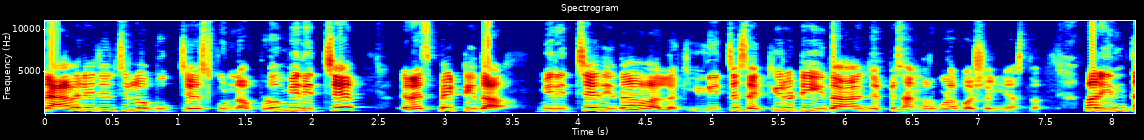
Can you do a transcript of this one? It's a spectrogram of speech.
ట్రావెల్ ఏజెన్సీలో బుక్ చేసుకున్నప్పుడు మీరు ఇచ్చే రెస్పెక్ట్ ఇదా? మీరు ఇచ్చేది ఇదా వాళ్ళకి? ఇది ఇచ్చే సెక్యూరిటీ ఇదా అని చెప్పేసి అందరు కూడా క్వశ్చన్ చేస్తారు. మరి ఇంత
